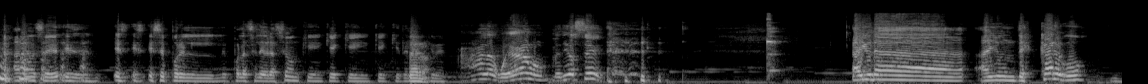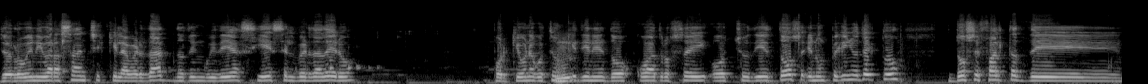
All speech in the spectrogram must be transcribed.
Ah, no, ese, ese- ese- ese es por, el, por la celebración que, que, que, que, que tenemos Claro. que ver. Ah, la weá, me dio sed. Hay una hay un descargo de Rubén Ibarra Sánchez que la verdad no tengo idea si es el verdadero. Porque es una cuestión ¿Mm? que tiene 2, 4, 6, 8, 10, 12. En un pequeño texto, 12 faltas de,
